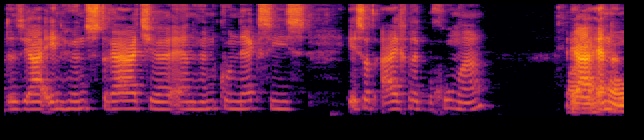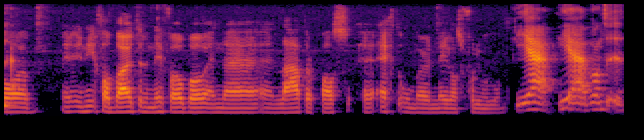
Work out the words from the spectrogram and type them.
dus ja, in hun straatje en hun connecties is dat eigenlijk begonnen. Maar ja, en, geval, in ieder geval buiten de Nivobo en, uh, en later pas uh, echt onder het Nederlands Volleybond. Ja, ja, want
